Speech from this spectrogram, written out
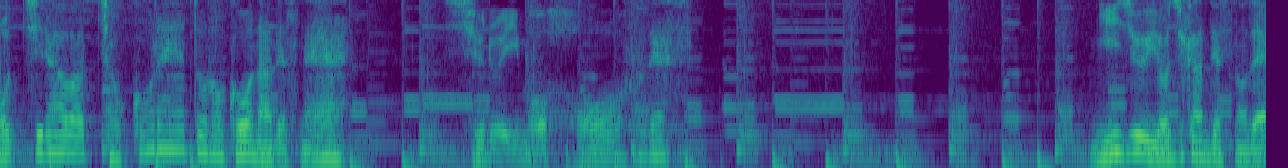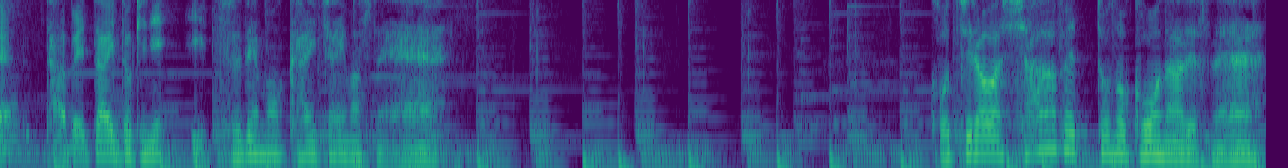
こちらはチョコレートのコーナーですね。種類も豊富です。24時間ですので食べたい時にいつでも買えちゃいますね。こちらはシャーベットのコーナーですね。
